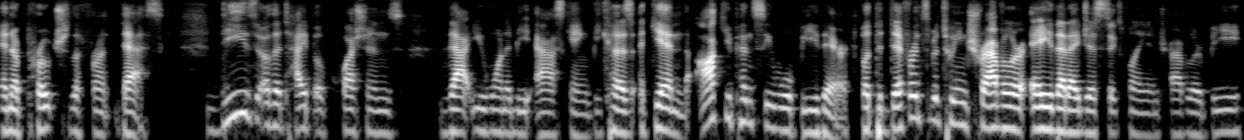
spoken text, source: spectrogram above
and approach the front desk? These are the type of questions that you want to be asking because again the occupancy will be there but the difference between traveler a that i just explained and traveler b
